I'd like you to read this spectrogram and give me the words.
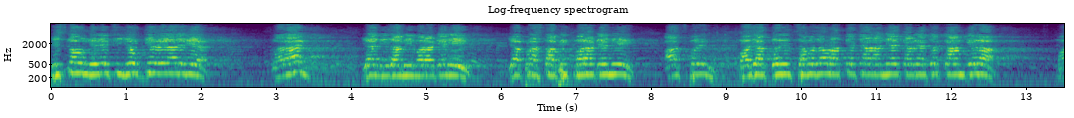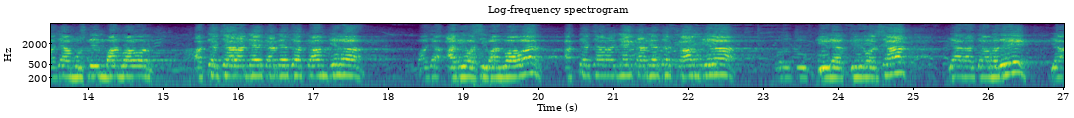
हिसकावून घेण्याची योग्य वेळ आलेली आहे. कारण या निजामी मराठ्यांनी या प्रस्थापित मराठ्यांनी आजपर्यंत माझ्या दलित समाजावर अत्याचार अन्याय करण्याचं काम केलं. माझ्या मुस्लिम बांधवावर अत्याचार अन्याय करण्याचं काम केलं. माझ्या आदिवासी बांधवावर अत्याचार अन्याय करण्याचं काम केलं. परंतु गेल्या दीड वर्षात या राज्यामध्ये या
